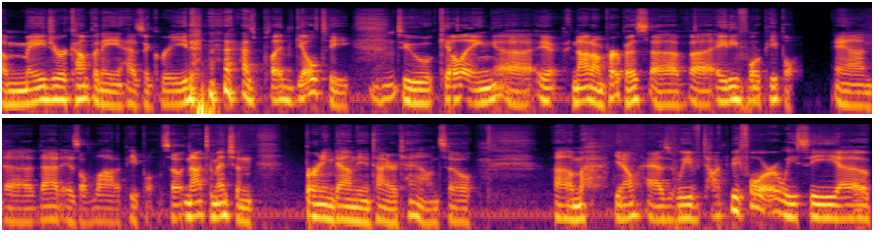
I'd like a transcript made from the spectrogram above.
a major company has agreed, has pled guilty to killing, uh, not on purpose, of uh, 84 people, and uh, that is a lot of people. So, not to mention burning down the entire town. So, um, you know, as we've talked before, we see uh,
